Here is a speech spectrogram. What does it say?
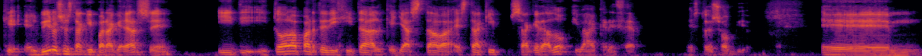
que el virus está aquí para quedarse y, toda la parte digital que ya estaba, está aquí, se ha quedado y va a crecer. Esto es obvio. Eh,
